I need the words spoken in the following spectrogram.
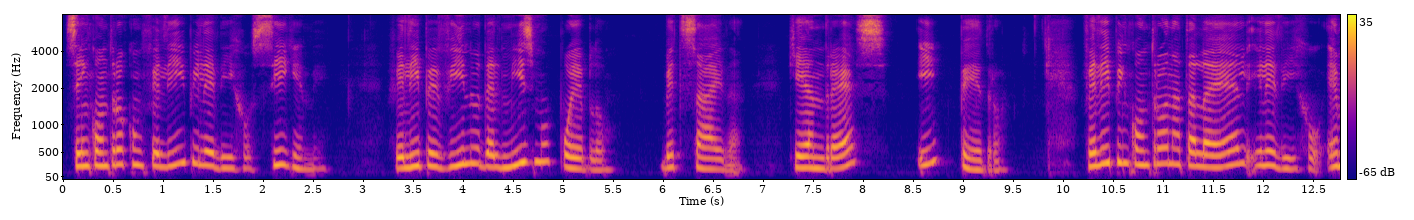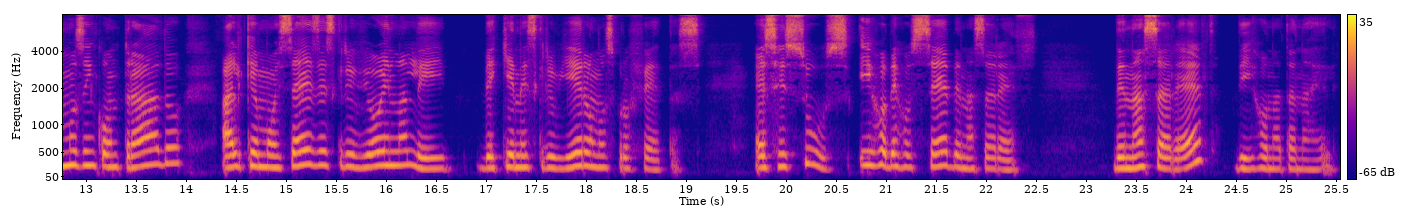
se encontró con Felipe y le dijo, sígueme. Felipe vino del mismo pueblo, Bethsaida, que Andrés y Pedro. Felipe encontró a Natanael y le dijo, hemos encontrado al que Moisés escribió en la ley, de quien escribieron los profetas. Es Jesús, hijo de José de Nazaret. ¿De Nazaret? dijo Natanael.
